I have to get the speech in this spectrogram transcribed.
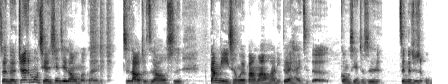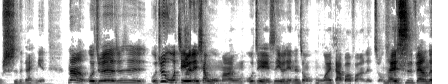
真的就是目前现阶段，我们可能知道就知道是，当你成为爸妈的话，你对孩子的贡献就是整个就是无私的概念。那我觉得就是，我觉得我姐有点像我妈，我我姐也是有点那种母爱大爆发的那种，她也是非常的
